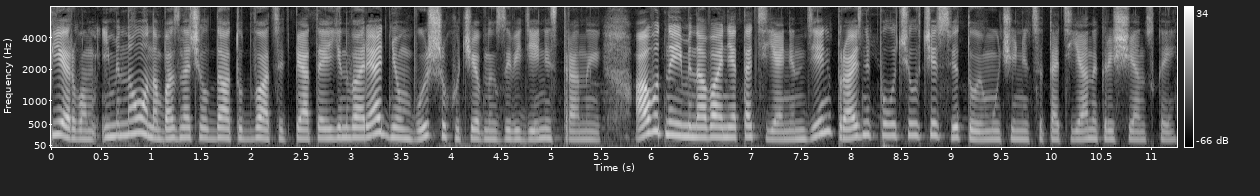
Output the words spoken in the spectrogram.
I. Именно он обозначил дату 25 января днем высших учебных заведений страны. А вот наименование Татьянин день праздник получил в честь святой мученицы Татьяны Крещенской.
